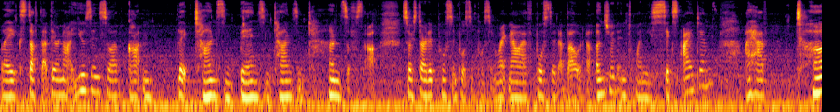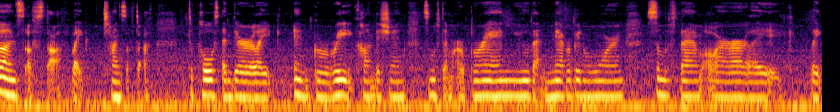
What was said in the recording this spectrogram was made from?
like stuff that they're not using so I've gotten like tons and bins and tons and tons of stuff. So i started posting posting posting. Right now i've posted about 126 items. I have tons of stuff like tons of stuff to post and they're like in great condition. Some of them are brand new that never been worn. Some of them are like like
